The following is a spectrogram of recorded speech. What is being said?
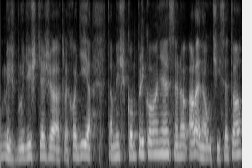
myš bludiště, že takhle chodí a ta myš komplikovaně se, no, ale naučí se to,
